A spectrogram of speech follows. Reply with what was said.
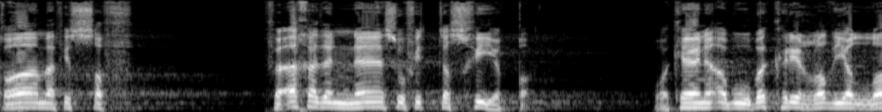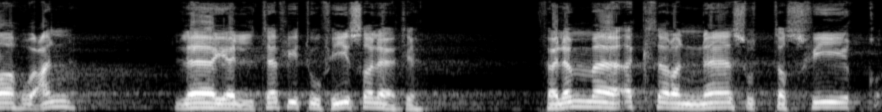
قام في الصف فأخذ الناس في التصفيق. وكان أبو بكر رضي الله عنه لا يلتفت في صلاته فلما أكثر الناس التصفيق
